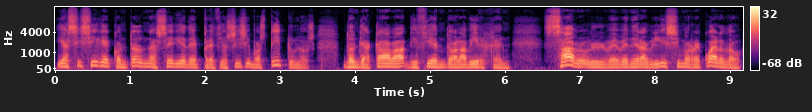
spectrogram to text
Y así sigue con toda una serie de preciosísimos títulos, donde acaba diciendo a la Virgen, Salve, venerabilísimo recuerdo,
